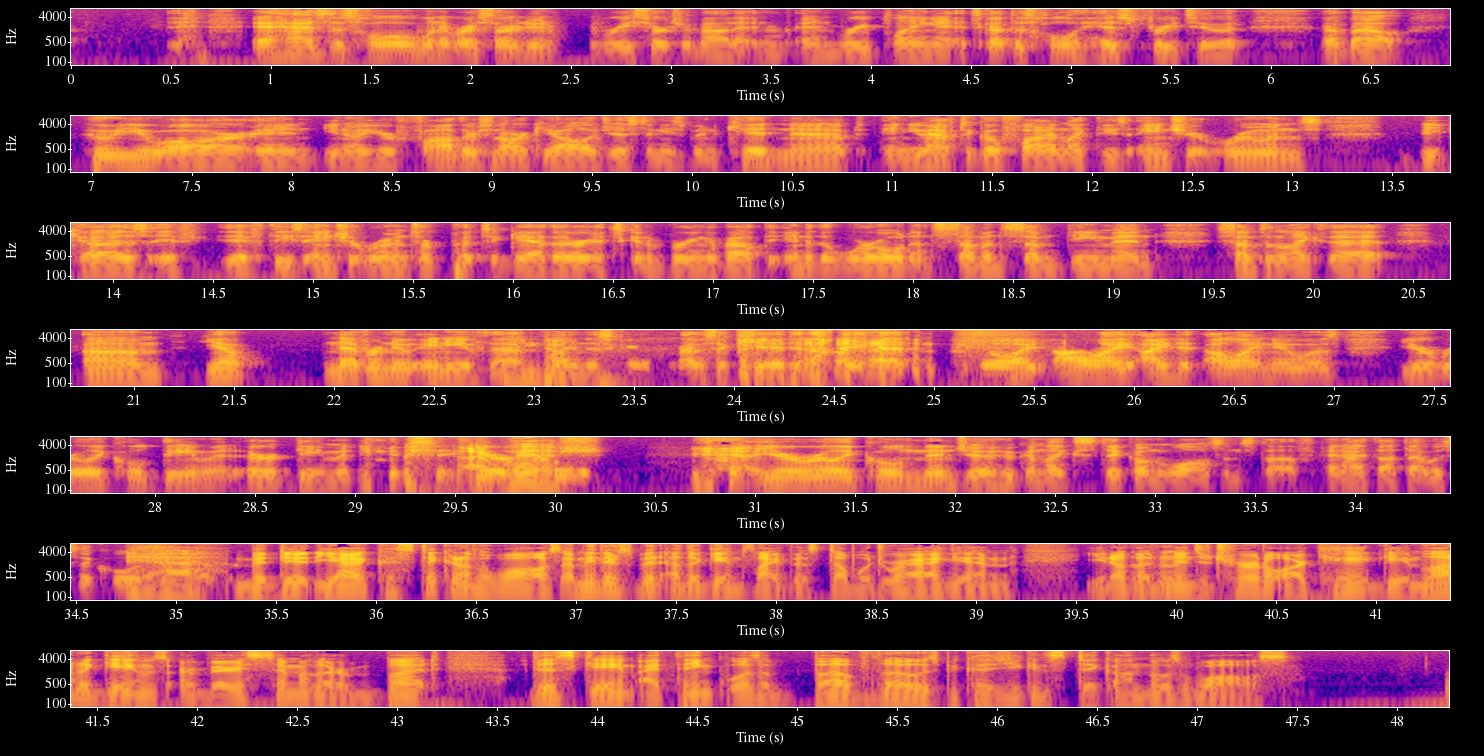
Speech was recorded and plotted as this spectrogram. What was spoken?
it has this whole. Whenever I started doing research about it and, and replaying it, it's got this whole history to it about who you are and you know your father's an archaeologist and he's been kidnapped and you have to go find like these ancient ruins because if if these ancient ruins are put together it's going to bring about the end of the world and summon some demon something like that um yep never knew any of that Nope. playing this game when i was a kid i had no I, all i i did all i knew was you're a really cool demon or demon I You're a cool- wish. Yeah you're a really cool ninja who can like stick on walls and stuff and i thought that was the coolest Yeah, but did yeah, because sticking on the walls. I mean, there's been other games like this, Double Dragon, you know, the Mhm. Ninja Turtle arcade game. A lot of games are very similar, but this game I think was above those because you can stick on those walls.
